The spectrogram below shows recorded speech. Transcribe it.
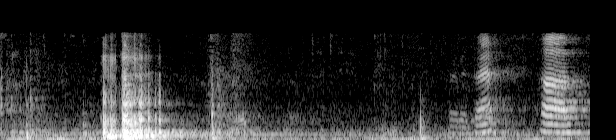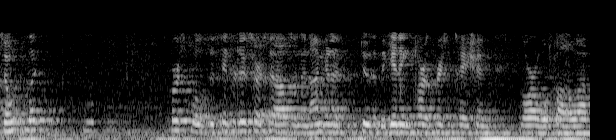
Sorry that. Uh, so let, first we'll just introduce ourselves, and then I'm going to do the beginning part of the presentation. Laura will follow up.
